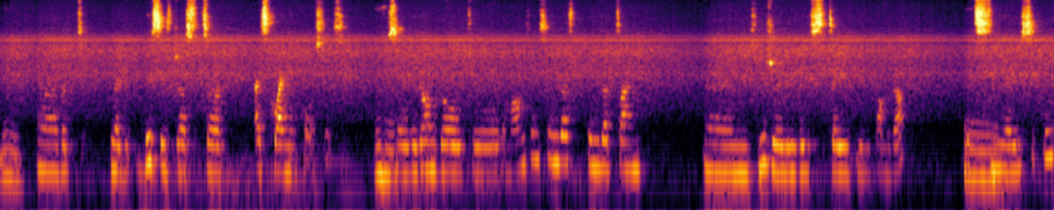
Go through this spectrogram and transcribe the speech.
Mm. Uh, but like this is just uh, ice climbing courses. Mhm. So we don't go to the mountains in that in that time. And usually we stay in Tamga. It's Mm. near Issyk-Kul.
